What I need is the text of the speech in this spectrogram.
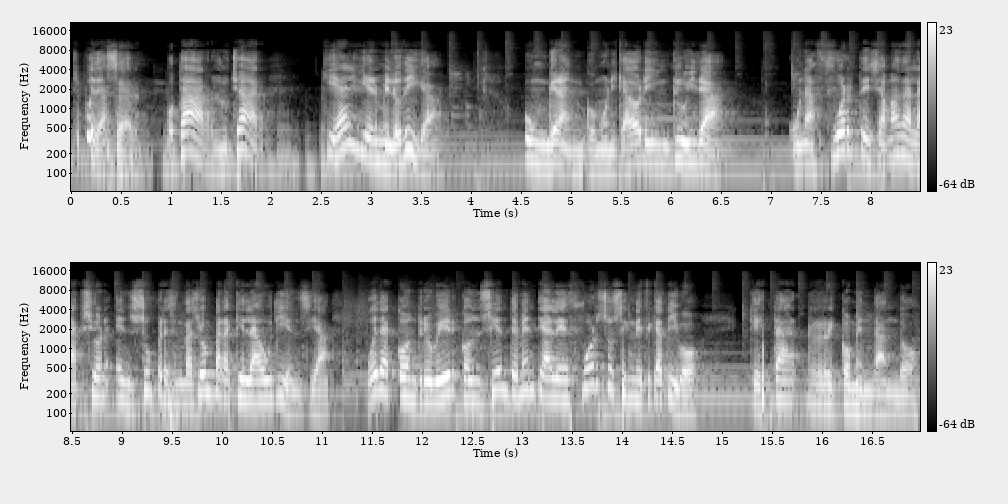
¿Qué puede hacer? ¿Votar? ¿Luchar? Que alguien me lo diga. Un gran comunicador incluirá una fuerte llamada a la acción en su presentación para que la audiencia pueda contribuir conscientemente al esfuerzo significativo que está recomendando.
